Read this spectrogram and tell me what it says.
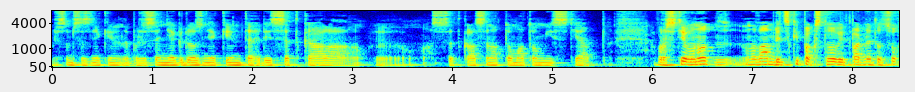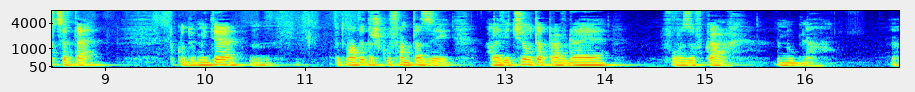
že jsem se s někým, nebo že se někdo s někým tehdy setkal a, a setkal se na tom a tom místě a, a prostě ono, ono vám vždycky pak z toho vypadne to, co chcete, pokud umíte, pokud máte trošku fantazii, ale většinou ta pravda je v uvozovkách nudná. Jo.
